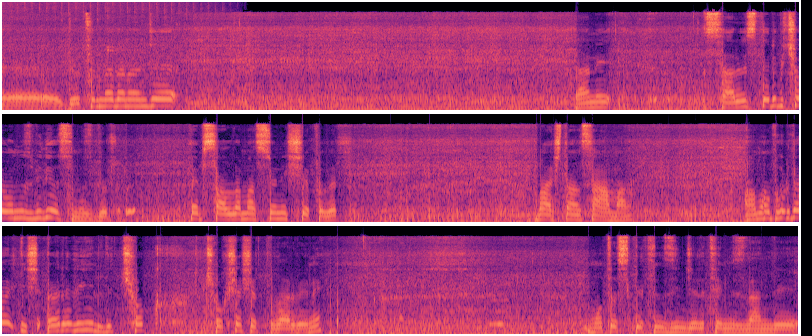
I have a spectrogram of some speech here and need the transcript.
Ee, götürmeden önce yani servisleri birçoğunuz biliyorsunuzdur. Hep sallamasyon iş yapılır. Baştan sağma. Ama burada iş öyle değildi. Çok çok şaşırttılar beni. Motosikletin zinciri temizlendi.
